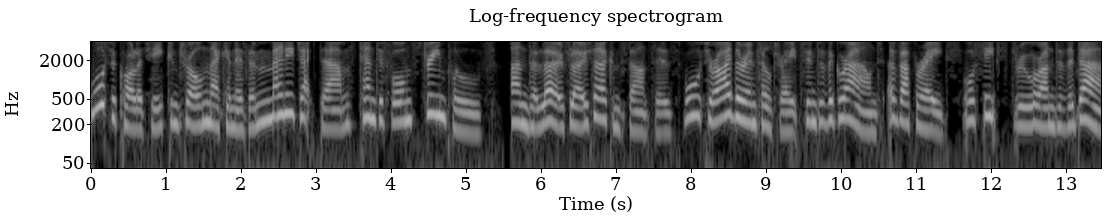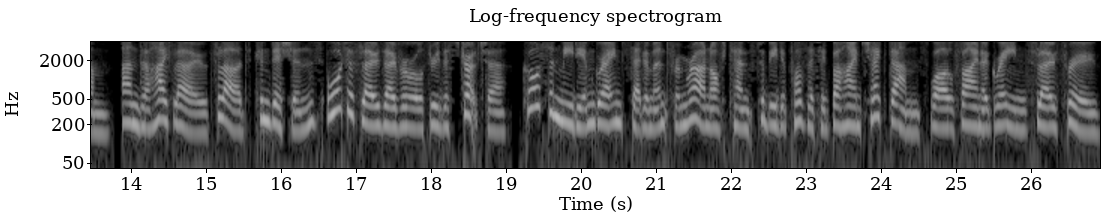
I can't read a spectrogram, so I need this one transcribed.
Water quality control mechanism Many check dams tend to form stream pools under low-flow circumstances, water either infiltrates into the ground, evaporates, or seeps through or under the dam. Under high-flow flood conditions, water flows over or through the structure. Coarse and medium-grained sediment from runoff tends to be deposited behind check dams, while finer grains flow through.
